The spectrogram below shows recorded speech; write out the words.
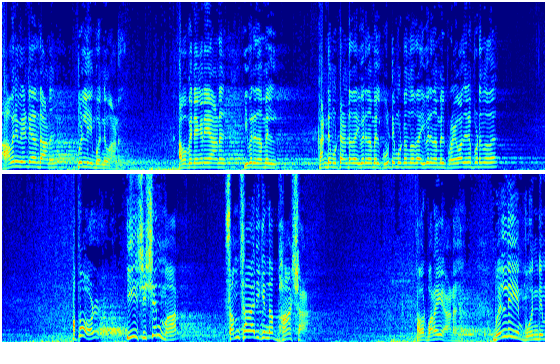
അവന് വേണ്ടത് എന്താണ്? വെള്ളിയും പൊന്നുമാണ്. അപ്പൊ പിന്നെ എങ്ങനെയാണ്? ഇവർ തമ്മിൽ കണ്ടുമുട്ടേണ്ടത് ഇവർ തമ്മിൽ കൂട്ടിമുട്ടുന്നത് ഇവർ തമ്മിൽ പ്രയോജനപ്പെടുന്നത്? അപ്പോൾ ഈ ശിഷ്യന്മാർ സംസാരിക്കുന്ന ഭാഷ അവർ പറയുകയാണ് വെള്ളിയും പൊന്നും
